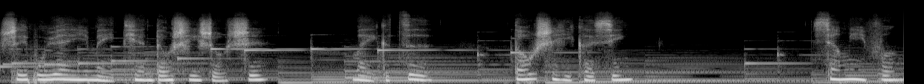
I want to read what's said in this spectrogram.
谁不愿意每天都是一首诗，每个字都是一颗心，像蜜蜂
